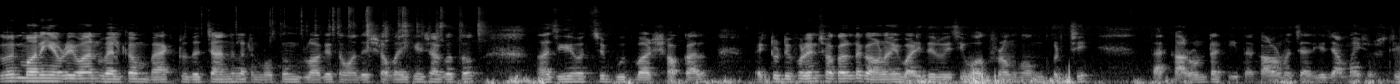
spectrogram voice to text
Good morning everyone welcome back to the channel একটা নতুন ব্লগে তোমাদের সবাইকে স্বাগত। আজকে হচ্ছে বুধবার সকাল। একটু ডিফারেন্ট সকালটা, কারণ আমি বাড়িতে রয়েছি ওয়ার্ক ফ্রম হোম করছি। তার কারণটা কি? তার কারণ হচ্ছে আজকে জামাই ষষ্ঠী।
